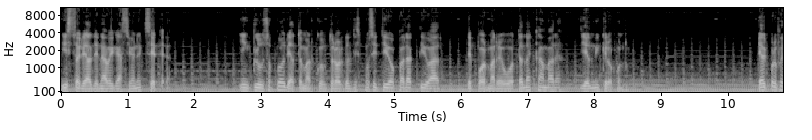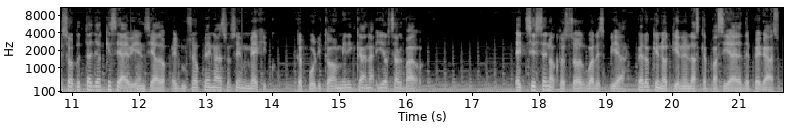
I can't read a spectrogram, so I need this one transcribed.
historial de navegación, etc. Incluso podría tomar control del dispositivo para activar de forma rebota la cámara y el micrófono. El profesor detalla que se ha evidenciado el de Pegasus en México, República Dominicana y El Salvador. Existen otros software espía, pero que no tienen las capacidades de Pegasus,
